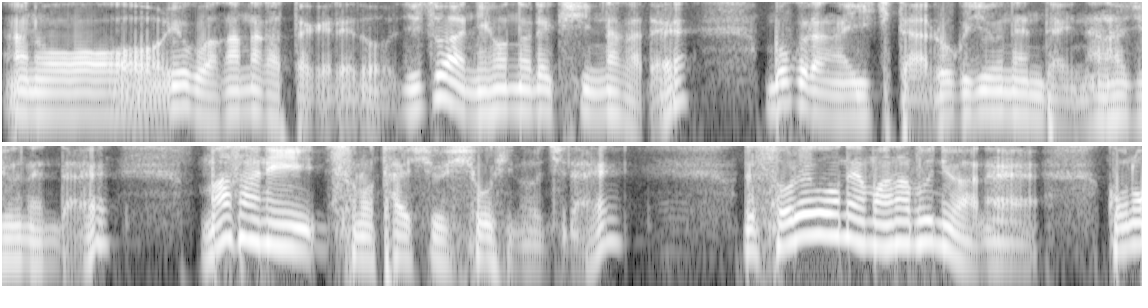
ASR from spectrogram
あのよく分かんなかったけれど実は日本の歴史の中で僕らが生きた60年代70年代まさにその大衆消費の時代でそれをね学ぶにはねこの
